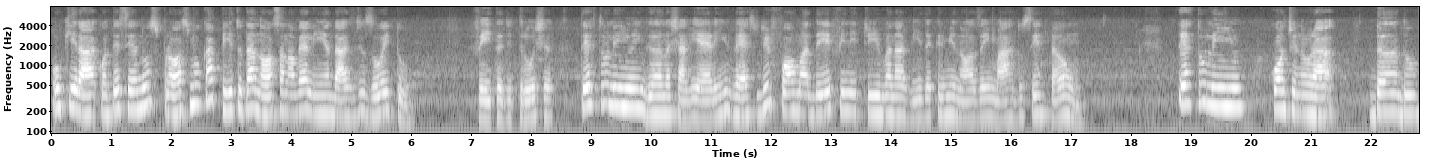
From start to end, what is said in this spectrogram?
o que irá acontecer nos próximos capítulos da nossa novelinha das 18. Feita de trouxa, Tertulinho engana Xavier e investe de forma definitiva na vida criminosa em Mar do Sertão. Tertulinho continuará dando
